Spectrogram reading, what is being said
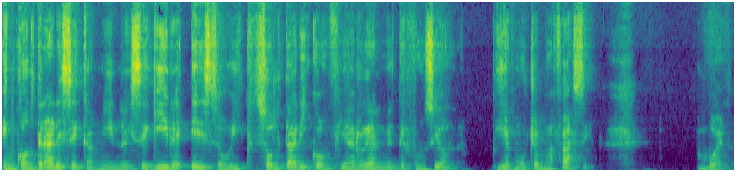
encontrar ese camino y seguir eso y soltar y confiar realmente funciona y es mucho más fácil. Bueno.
